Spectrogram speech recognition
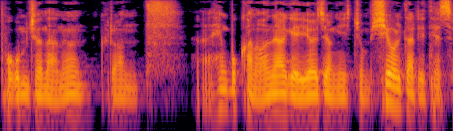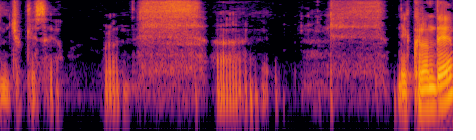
복음 전하는 그런 아, 행복한 언약의 여정이 좀 10월 달이 됐으면 좋겠어요. 물론 아, 네, 그런데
